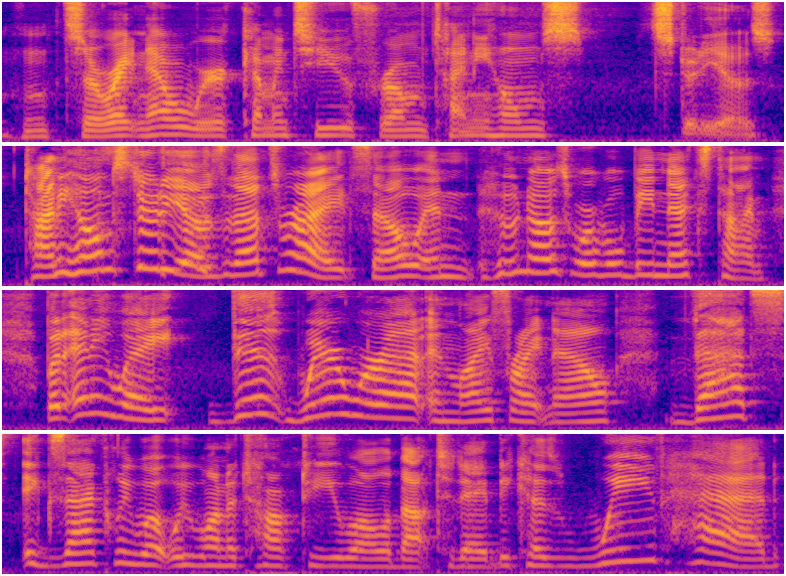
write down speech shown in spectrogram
Mm-hmm. So right now we're coming to you from Tiny Homes Studios. Tiny Home Studios, that's right. So, and who knows where we'll be next time. But anyway, this, where we're at in life right now, that's exactly what we want to talk to you all about today because we've had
